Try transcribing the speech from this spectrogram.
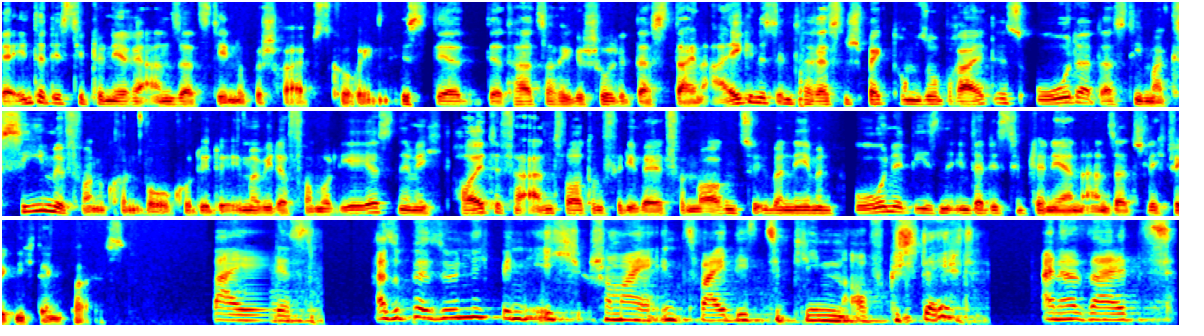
der interdisziplinäre Ansatz, den du beschreibst, Corinne, ist der der Tatsache geschuldet, dass dein eigenes Interessenspektrum so breit ist oder dass die Maxime von Convoco, die du immer wieder formulierst, nämlich heute Verantwortung für die Welt von morgen zu übernehmen, ohne diesen interdisziplinären Ansatz schlichtweg nicht denkbar ist? Beides. Also persönlich bin ich schon mal in zwei Disziplinen aufgestellt. Einerseits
